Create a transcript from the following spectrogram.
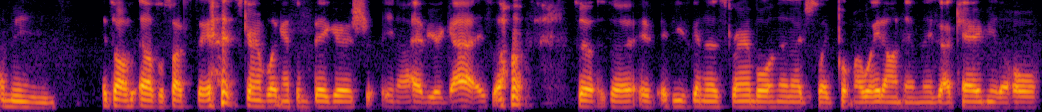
I mean, it's all it also sucks to scramble against a bigger, you know, heavier guy. So, so, so if, if he's gonna scramble and then I just like put my weight on him, and he's got to carry me the whole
